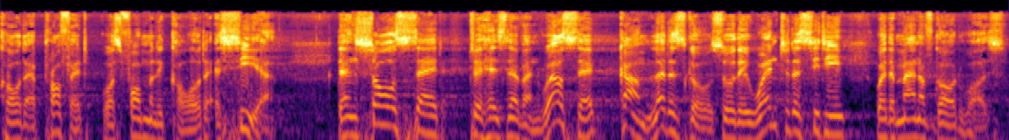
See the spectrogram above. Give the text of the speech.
called a prophet was formerly called a seer. Then Saul said to his servant, Well said, come, let us go. So they went to the city where the man of God was.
